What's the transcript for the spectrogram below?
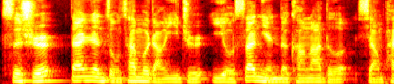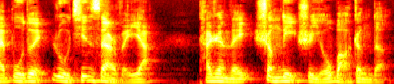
此时，担任总参谋长一职已有三年的康拉德想派部队入侵塞尔维亚，他认为胜利是有保证的。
